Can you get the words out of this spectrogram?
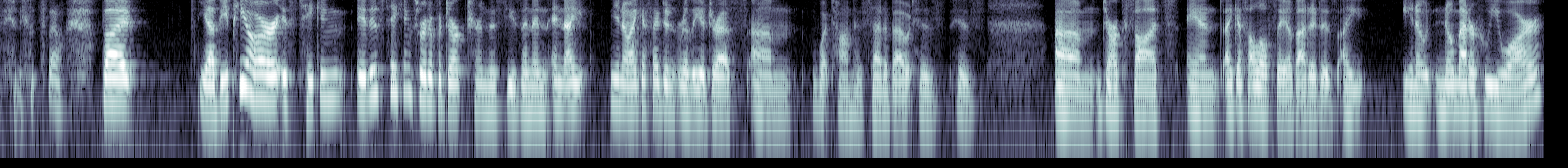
opinions, though. But yeah, VPR is taking it is taking sort of a dark turn this season, and and I you know I guess I didn't really address um, what Tom has said about his his um, dark thoughts. And I guess all I'll say about it is I, you know, no matter who you are,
